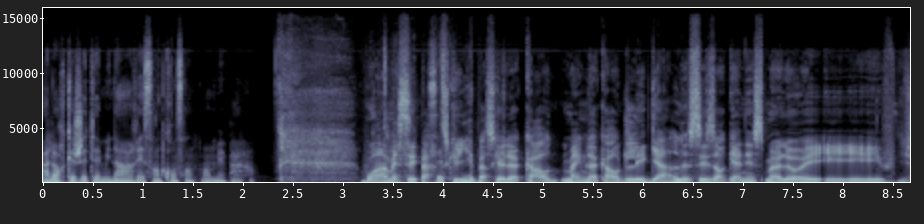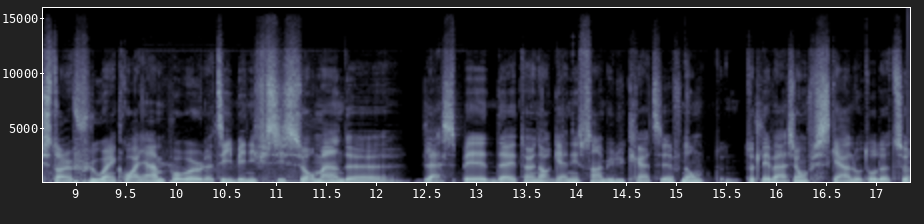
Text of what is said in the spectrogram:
alors que j'étais mineure et sans le consentement de mes parents. Ouais, mais c'est particulier parce que le cadre, même le cadre légal de ces organismes-là, est, est- est- c'est un flou incroyable pour eux. là. Ils bénéficient sûrement de, de l'aspect d'être un organisme sans but lucratif. Donc, toute l'évasion fiscale autour de ça,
